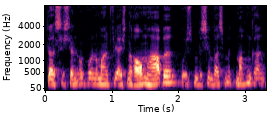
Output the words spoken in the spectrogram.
dass ich dann irgendwo nochmal vielleicht einen Raum habe, wo ich ein bisschen was mitmachen kann.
